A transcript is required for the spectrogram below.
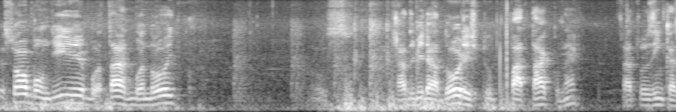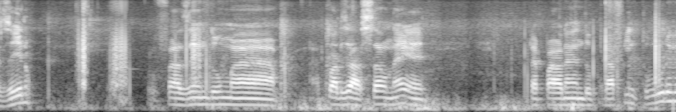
Pessoal, bom dia, boa tarde, boa noite. Os admiradores do Pataco, né? Tratorzinho caseiro. Tô fazendo uma atualização, né? Preparando para pintura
